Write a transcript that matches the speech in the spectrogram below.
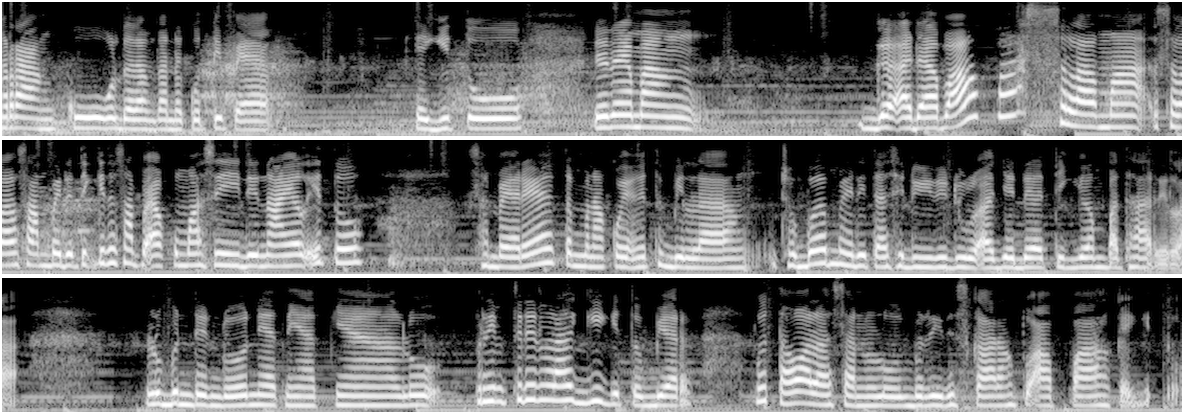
ngerangkul dalam tanda kutip ya. Kayak gitu. Dan emang gak ada apa-apa selama selama sampai detik itu sampai aku masih denial itu. Sampai akhirnya temen aku yang itu bilang coba meditasi diri dulu aja deh 3-4 hari lah lu benerin dulu niat-niatnya lu printin lagi gitu biar lu tahu alasan lu berdiri sekarang tuh apa kayak gitu.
